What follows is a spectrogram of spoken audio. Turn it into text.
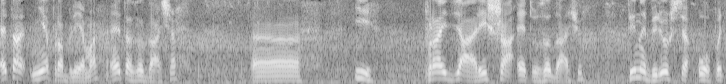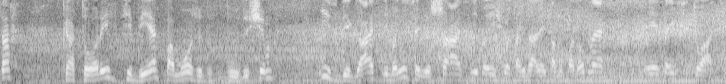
это не проблема, это задача. Э, и пройдя, реша эту задачу, ты наберешься опыта, который тебе поможет в будущем избегать, либо не совершать, либо еще так далее и тому подобное этой ситуации.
